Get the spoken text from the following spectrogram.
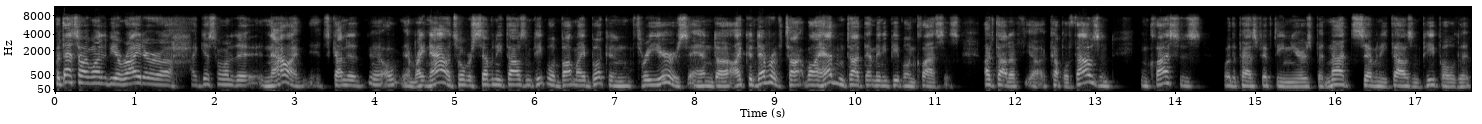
but that's how I wanted to be a writer. Uh, I guess I wanted to. Now I, it's gone to you know, right now it's over seventy thousand people have bought my book in three years, and uh, I could never have taught. Well, I hadn't taught that many people in classes. I've taught a, a couple of thousand in classes over the past fifteen years, but not seventy thousand people. That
